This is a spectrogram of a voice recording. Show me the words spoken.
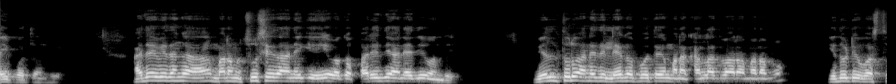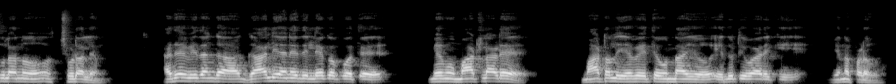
అయిపోతుంది. అదేవిధంగా మనం చూసేదానికి ఒక పరిధి అనేది ఉంది. వెలుతురు అనేది లేకపోతే మన కళ్ళ ద్వారా మనము ఎదుటి వస్తువులను చూడలేం. అదేవిధంగా గాలి అనేది లేకపోతే మేము మాట్లాడే మాటలు ఏవైతే ఉన్నాయో ఎదుటి వారికి వినపడవు.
